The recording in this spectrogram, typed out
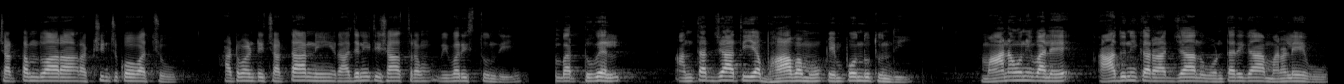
చట్టం ద్వారా రక్షించుకోవచ్చు. అటువంటి చట్టాన్ని రాజనీతి శాస్త్రం వివరిస్తుంది. నెంబర్ ట్వెల్వ్ అంతర్జాతీయ భావము పెంపొందుతుంది. మానవుని వలె ఆధునిక రాజ్యాలు ఒంటరిగా మనలేవు.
